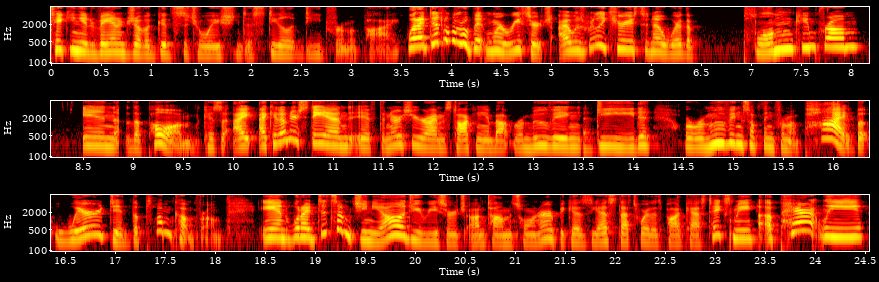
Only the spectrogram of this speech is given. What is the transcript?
taking advantage of a good situation to steal a deed from a pie. When I did a little bit more research, I was really curious to know where the plum came from in the poem because I, I can understand if the nursery rhyme is talking about removing a deed or removing something from a pie, but where did the plum come from? And when I did some genealogy research on Thomas Horner, because yes, that's where this podcast takes me, apparently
